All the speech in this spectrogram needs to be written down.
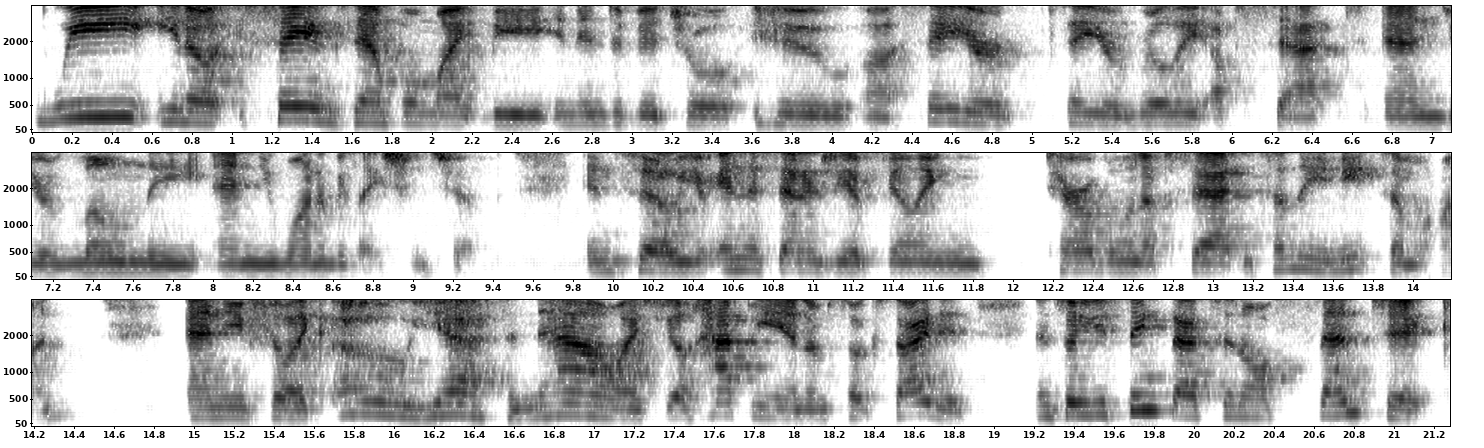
we you know say example might be an individual who uh, say you're say you're really upset and you're lonely and you want a relationship and so you're in this energy of feeling terrible and upset, and suddenly you meet someone and you feel like, oh, yes, and now I feel happy and I'm so excited. And so you think that's an authentic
